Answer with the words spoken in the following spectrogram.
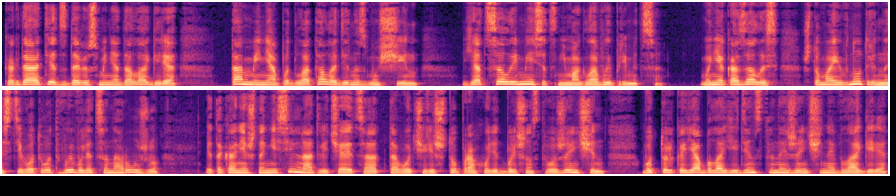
«Когда отец довез меня до лагеря, там меня подлатал один из мужчин. Я целый месяц не могла выпрямиться. Мне казалось, что мои внутренности вот-вот вывалятся наружу. Это, конечно, не сильно отличается от того, через что проходит большинство женщин, вот только я была единственной женщиной в лагере.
